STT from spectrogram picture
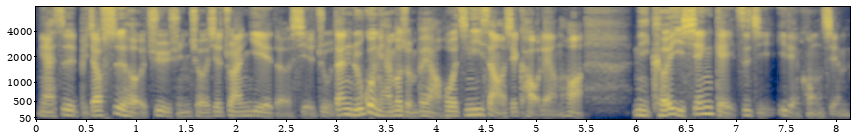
你还是比较适合去寻求一些专业的协助。但如果你还没有准备好，或经济上有些考量的话，你可以先给自己一点空间。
